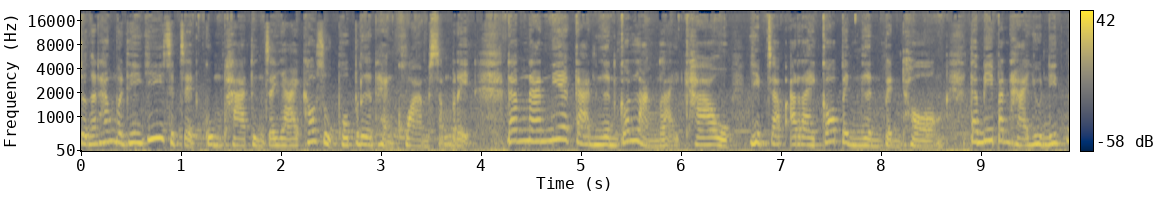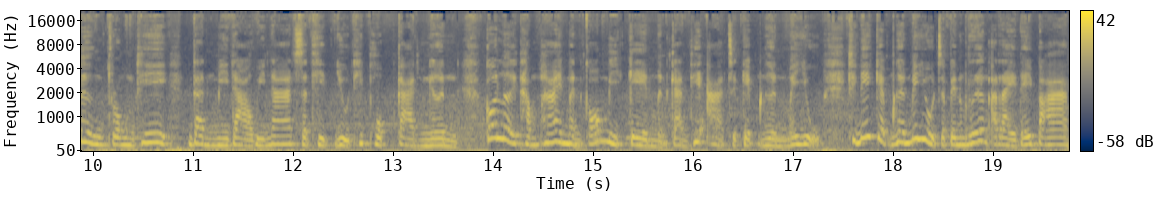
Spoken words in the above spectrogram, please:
จนกระทั่งวันที่ 27 กุมภาถึงจะย้ายเข้าสู่ภพเรือนแห่งความสำเร็จ ดังนั้นเนี่ยการเงินก็หลั่งไหลเข้า หยิบจับอะไรก็เป็นเงินเป็นทอง แต่มีปัญหาอยู่นิดนึงตรงที่ดันมีดาววินาศสถิตอยู่ที่ภพการเงิน ก็เลยทำให้มันก็มีเกณฑ์เหมือนกันที่อาจจะเก็บเงินไม่อยู่ ทีนี้เก็บเงินไม่อยู่จะเป็นเรื่องอะไรได้บ้าง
